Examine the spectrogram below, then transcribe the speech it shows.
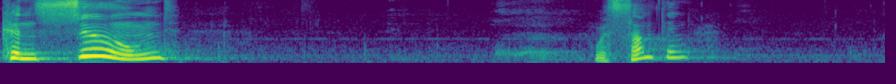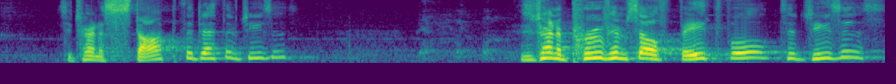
consumed with something. Is he trying to stop the death of Jesus? Is he trying to prove himself faithful to Jesus?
